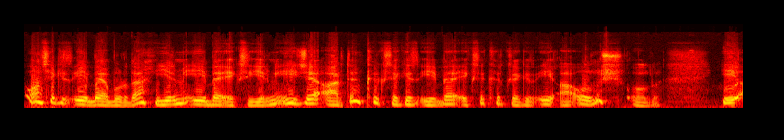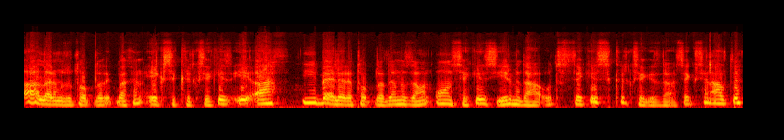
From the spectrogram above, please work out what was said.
18 IB burada 20 IB eksi 20 IC artı 48 IB eksi 48 IA olmuş oldu. İA'larımızı topladık. Bakın eksi 48 İA. İB'leri topladığımız zaman 18, 20 daha 38, 48 daha 86.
